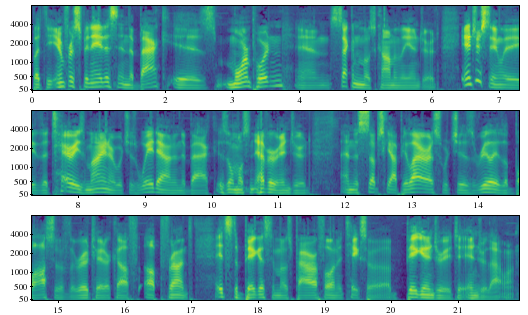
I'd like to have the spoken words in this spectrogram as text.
But the infraspinatus in the back is more important and second most commonly injured. Interestingly, the teres minor, which is way down in the back, is almost never injured and the subscapularis, which is really the boss of the rotator cuff up front, it's the biggest and most powerful, and it takes a big injury to injure that one.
